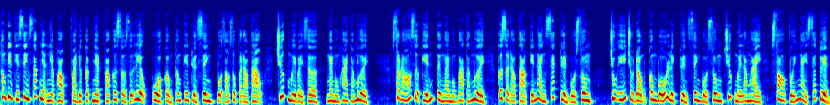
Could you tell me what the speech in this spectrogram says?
Thông tin thí sinh xác nhận nhập học phải được cập nhật vào cơ sở dữ liệu của Cổng Thông tin Tuyển sinh Bộ Giáo dục và Đào tạo trước 17 giờ ngày 2 tháng 10. Sau đó dự kiến từ ngày 3 tháng 10, cơ sở đào tạo tiến hành xét tuyển bổ sung, chú ý chủ động công bố lịch tuyển sinh bổ sung trước 15 ngày so với ngày xét tuyển.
